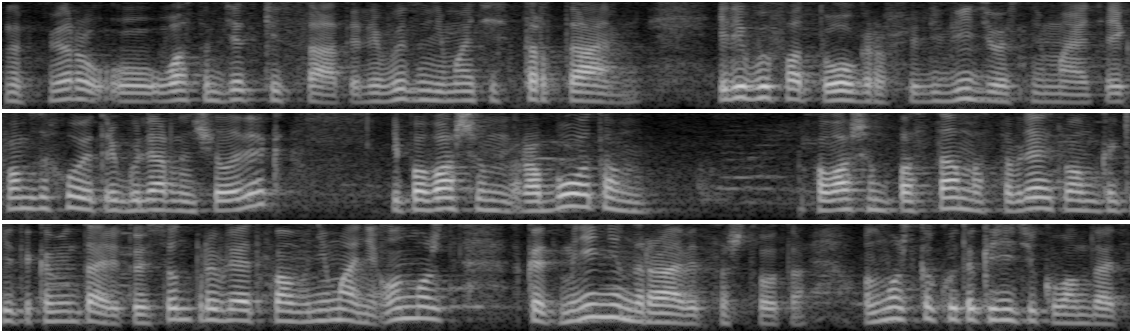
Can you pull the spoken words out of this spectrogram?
например, у вас там детский сад, или вы занимаетесь тортами, или вы фотограф, или видео снимаете, и к вам заходит регулярный человек, и по вашим работам, по вашим постам оставляет вам какие-то комментарии. То есть он проявляет к вам внимание. Он может сказать, мне не нравится что-то. Он может какую-то критику вам дать.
